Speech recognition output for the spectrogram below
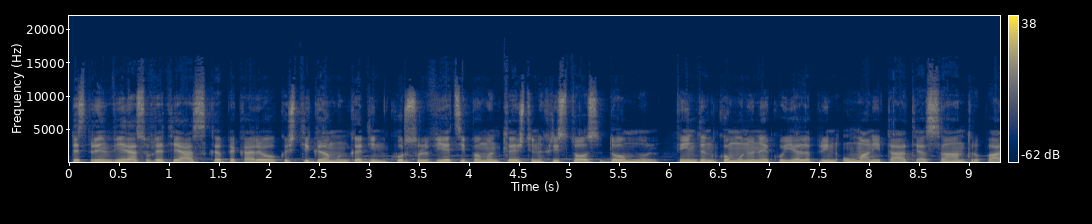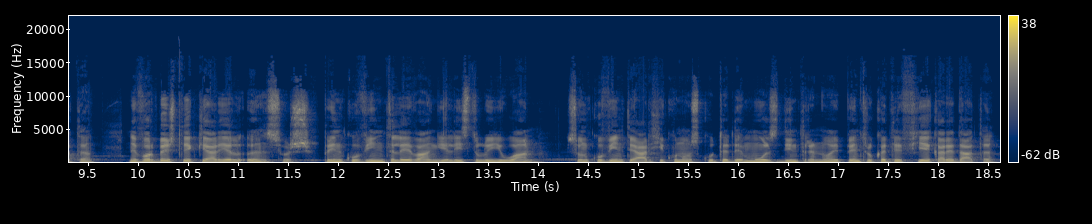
Despre învierea sufletească pe care o câștigăm încă din cursul vieții pământești în Hristos Domnul, fiind în comuniune cu El prin umanitatea sa întrupată, ne vorbește chiar El însuși, prin cuvintele evanghelistului Ioan. Sunt cuvinte arhicunoscute de mulți dintre noi pentru că de fiecare dată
